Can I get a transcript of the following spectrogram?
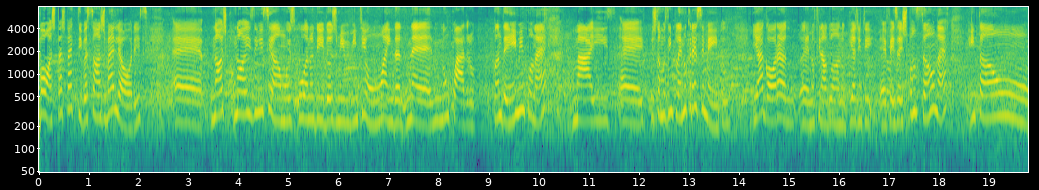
Bom, as perspectivas são as melhores. É, nós, nós iniciamos o ano de 2021 ainda né, num quadro pandêmico, né? Mas é, estamos em pleno crescimento. E agora, é, no final do ano, que a gente é, fez a expansão, né? Então,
